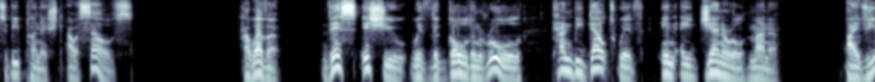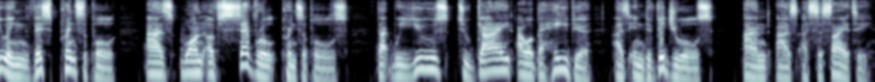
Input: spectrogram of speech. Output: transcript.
to be punished ourselves. However, this issue with the Golden Rule can be dealt with in a general manner by viewing this principle as one of several principles that we use to guide our behavior as individuals and as a society.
